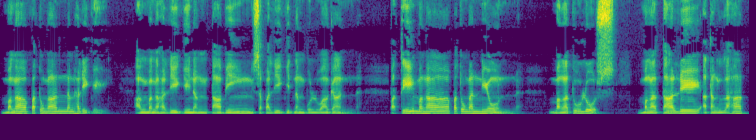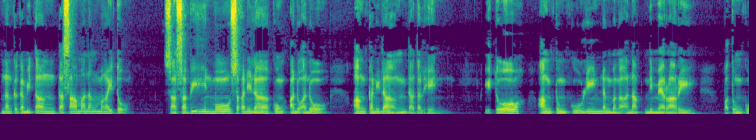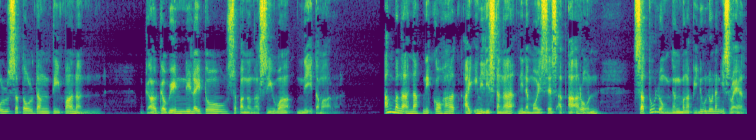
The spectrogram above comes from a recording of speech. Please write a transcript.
mga patungan ng haligi, ang mga haligi ng tabing sa paligid ng bulwagan, pati mga patungan niyon, mga tulos, mga tali at ang lahat ng kagamitang kasama ng mga ito. Sasabihin mo sa kanila kung ano-ano ang kanilang dadalhin. Ito ang tungkulin ng mga anak ni Merari patungkol sa toldang tipanan. Gagawin nila ito sa pangangasiwa ni Itamar. Ang mga anak ni Kohat ay inilista nga ni na Moises at Aaron sa tulong ng mga pinuno ng Israel.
